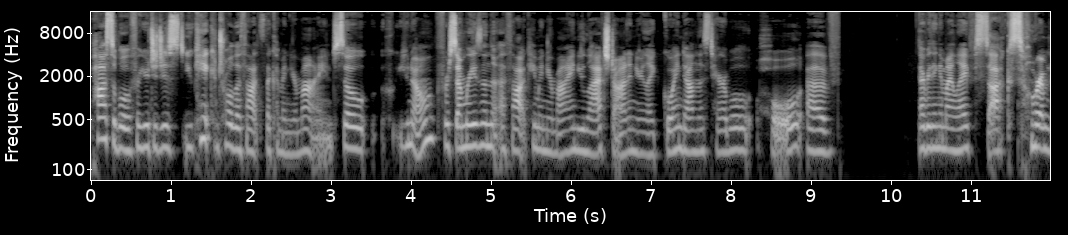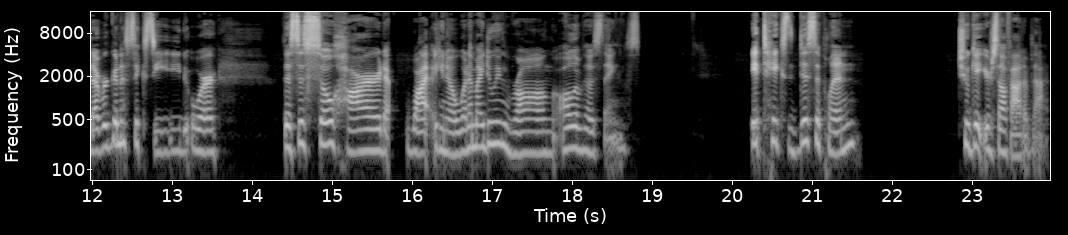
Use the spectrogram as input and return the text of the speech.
possible for you to just you can't control the thoughts that come in your mind so you know for some reason a thought came in your mind you latched on and you're like going down this terrible hole of everything in my life sucks or i'm never going to succeed or this is so hard. Why you know what am i doing wrong? All of those things. It takes discipline to get yourself out of that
